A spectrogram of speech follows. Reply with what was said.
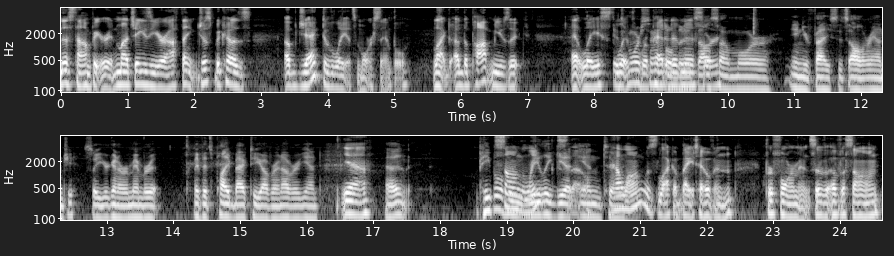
this time period much easier I think just because objectively it's more simple like uh, the pop music at least it's with more simple, repetitiveness it's or also more in your face. It's all around you, so you're gonna remember it if it's played back to you over and over again. yeah Uh, people song who really get though. into how long was like a Beethoven performance of, of a song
